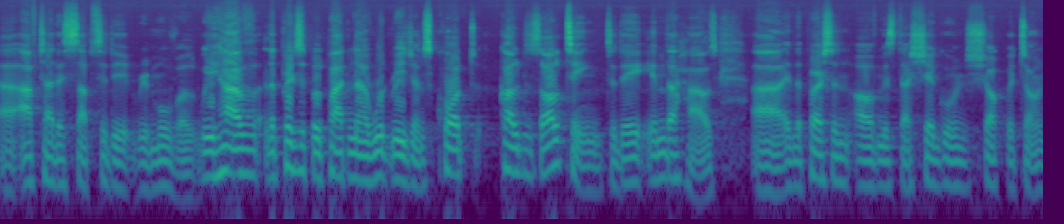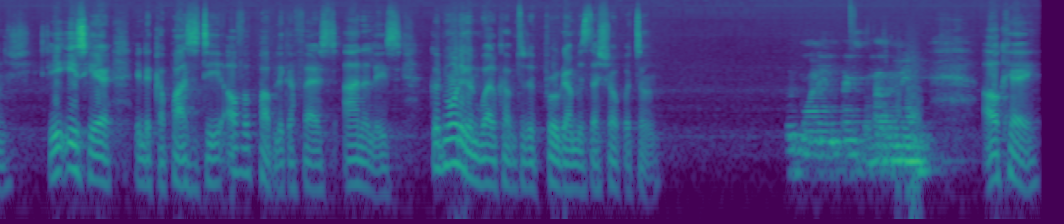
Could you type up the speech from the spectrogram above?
uh, after the subsidy removal. We have the principal partner, Woodridge and Scott Consulting, today in the House, uh, in the person of Mr. Segun Shokweton. He is here in the capacity of a public affairs analyst. Good morning and welcome to the program, Mr. Shokweton. Good morning. Thanks for having me. Okay.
